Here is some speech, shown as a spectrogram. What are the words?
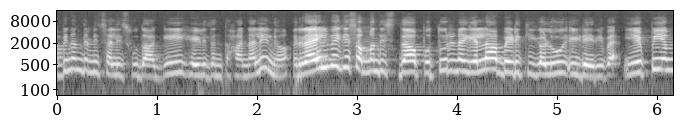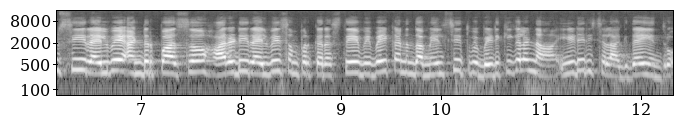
ಅಭಿನಂದನೆ ಸಲ್ಲಿಸುವುದಾಗಿ ಹೇಳಿದಂತಹ ನಲಿನ್ ರೈಲ್ವೆಗೆ ಸಂಬಂಧಿಸಿದ ಪುತ್ತೂರಿನ ಎಲ್ಲಾ ಬೇಡಿಕೆಗಳು ಈಡೇರಿವೆ. APMC railway underpass Haradi railway ಸಂಪರ್ಕ ರಸ್ತೆ, ವಿವೇಕಾನಂದ ಮೇಲ್ಸೇತುವೆ ಬೇಡಿಕೆಗಳನ್ನ ಈಡೇರಿಸಲಾಗಿದೆ ಎಂದರು.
